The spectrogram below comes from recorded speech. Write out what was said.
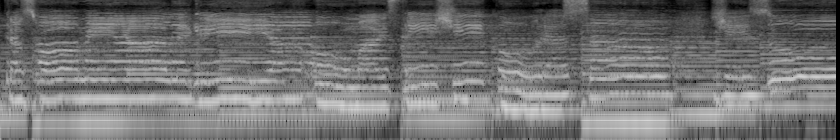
transforma em alegria o mais triste coração. Jesus.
